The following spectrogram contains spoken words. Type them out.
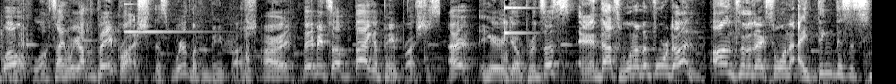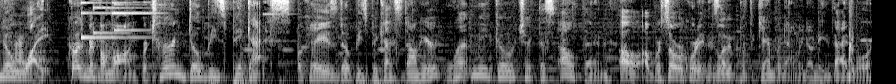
Well, looks like we got the paintbrush. This weird looking paintbrush. All right. Maybe it's a bag of paintbrushes. All right. Here you go, princess. And that's one out of four done. On to the next one. I think this is Snow White. Correct me if I'm wrong. Return Dopey's pickaxe. Okay. Is Dopey's pickaxe down here? Let me go check this out then. Oh, uh, we're still recording this. Let me put the camera down. We don't need that anymore.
